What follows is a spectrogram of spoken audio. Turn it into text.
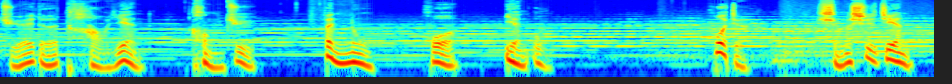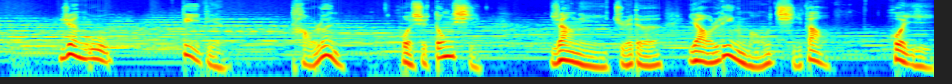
觉得讨厌、恐惧、愤怒或厌恶？或者什么事件、任务、地点、讨论或是东西，让你觉得要另谋其道，或以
